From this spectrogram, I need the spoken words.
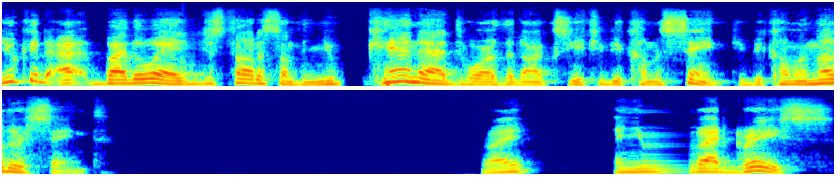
You could, add, by the way, I just thought of something. You can add to Orthodoxy if you become a saint. You become another saint, right? And you add grace,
